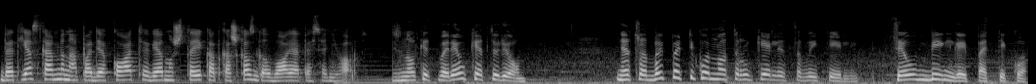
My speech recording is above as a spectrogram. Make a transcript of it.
bet jie skambina padėkoti vien už tai, kad kažkas galvoja apie seniorus. Žinokit, variau keturiom. Nes labai patiko nuotraukėlė savaitėlį. Siaubingai patiko.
